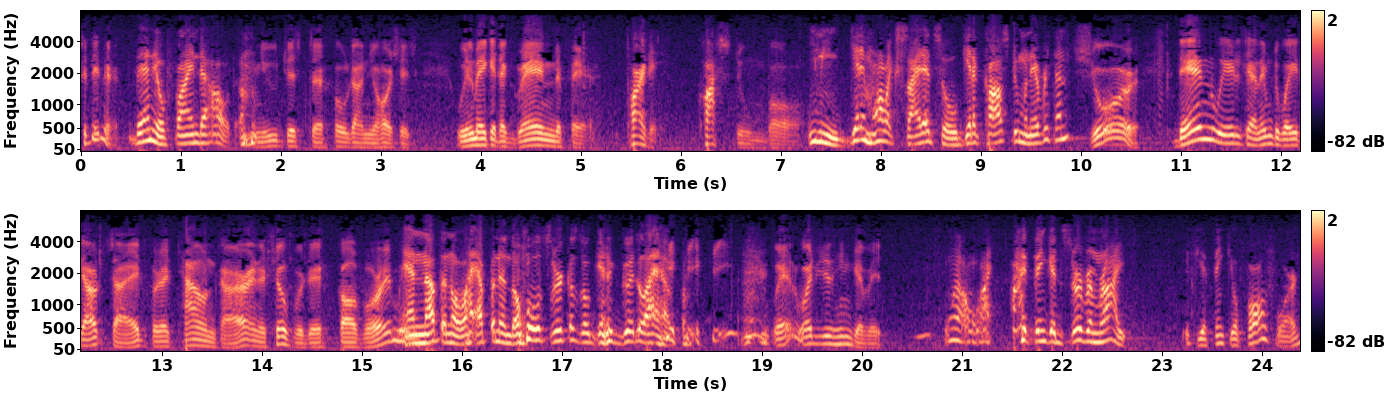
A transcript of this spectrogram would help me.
to dinner. Then he'll find out. you just uh, hold on your horses. We'll make it a grand affair. Party. Costume ball. You mean get him all excited so he'll get a costume and everything? Sure. Then we'll tell him to wait outside for a town car and a chauffeur to call for him. And nothing will happen, and the whole circus will get a good laugh. well, what do you think of it? Well, I, I think it'd serve him right. If you think you'll fall for it.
